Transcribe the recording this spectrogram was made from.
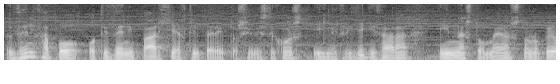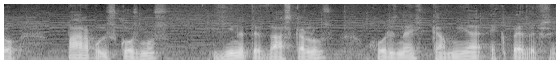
Δεν θα πω ότι δεν υπάρχει αυτή η περίπτωση. Δυστυχώς η ηλεκτρική κιθάρα είναι ένας τομέας στον οποίο πάρα πολλοί κόσμος γίνεται δάσκαλος χωρίς να έχει καμία εκπαίδευση.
